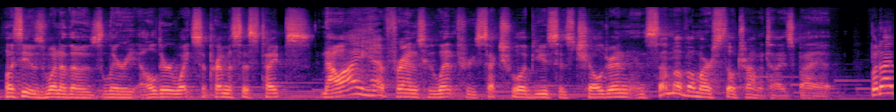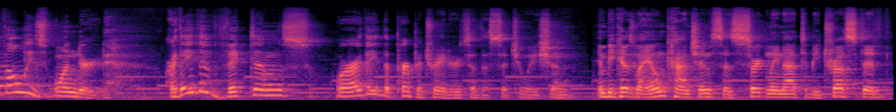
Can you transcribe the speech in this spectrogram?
Unless he was one of those Larry Elder white supremacist types. Now, I have friends who went through sexual abuse as children, and some of them are still traumatized by it. But I've always wondered are they the victims or are they the perpetrators of the situation? And because my own conscience is certainly not to be trusted,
